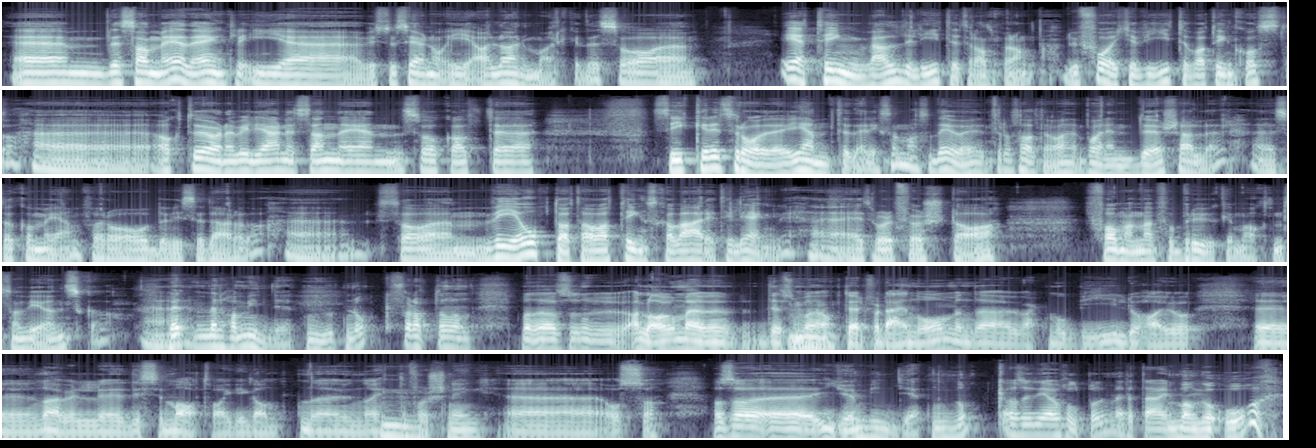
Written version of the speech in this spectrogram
Ehm, det samme er det egentlig i eh, Hvis du ser noe i alarmmarkedet, så eh, er ting veldig lite transparente. Du får ikke vite hva ting koster. Eh, aktørene vil gjerne sende en såkalt sikkerhetsråd hjem til deg. Liksom. Altså, det er jo tross alt bare en dørselger som kommer hjem for å overbevise der og da. Så vi er opptatt av at ting skal være tilgjengelig. Jeg tror det først da får man den forbrukermakten som vi ønsker. Men, men, har myndighetene gjort nok? For at man, man, altså, Alarm er jo det som er mm. aktuelt for deg nå, men det har jo vært mobil. Du har jo eh, Nå er vel disse matvaregigantene under mm. etterforskning eh, også. Altså, eh, Gjør myndighetene nok? Altså, De har jo holdt på med dette i mange år.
